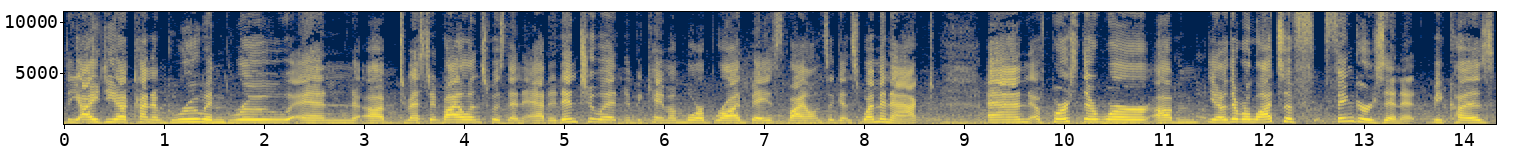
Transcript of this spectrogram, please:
the idea kind of grew and grew, and uh, domestic violence was then added into it, and it became a more broad based Violence Against Women Act. And of course, there were, um, you know, there were lots of fingers in it because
